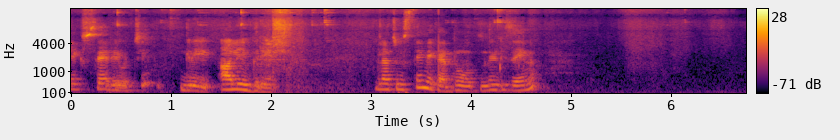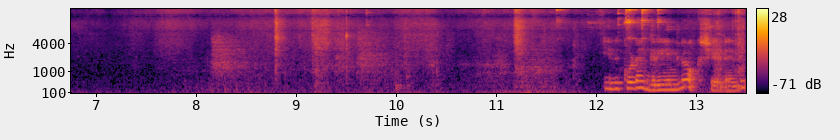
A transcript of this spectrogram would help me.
నెక్స్ట్ శారీ వచ్చి గ్రీన్ ఆలివ్ గ్రీన్. ఇలా చూస్తే మీకు అర్థమవుతుంది డిజైన్. ఇది కూడా గ్రీన్లో ఒక షేడ్ అండి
